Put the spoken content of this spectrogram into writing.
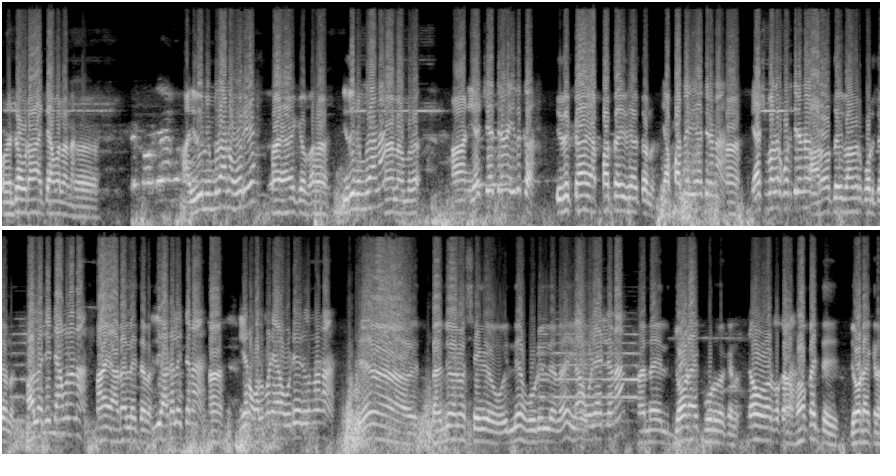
ಒಂದ್ ಉಡ ಆಯ್ತು ಹಾ. ಹಾ, ಇದು ನಿಮ್ದಾನ ಹೋರಿ? ಇದು ನಿಮ್ದಾನ? ನಮ್ದ. ಹಾ ಎಷ್ಟ್ ಹೇಳ್ತೀರಣ್ಣ ಇದಕ್ಕ? ಇದಕ್ಕ ಎಪ್ಪತ್ತೈದು ಹೇಳ್ತಾನ ಎಪ್ಪತ್ತೈದು ಹೇಳ್ತೀರಣ ಹಾ. ಎಷ್ಟ್ ಬಂದ್ರೆ ಕೊಡ್ತೀರಣ ಅರವತ್ತೈದು ಬಂದ್ರ ಕೊಡ್ತೇವನ. ಅಲ್ಲ ಚೈತಿ ಆಮಲಣ ಹಾ ಎಡಲ್ ಐತನ ಇದು ಎಡಲ್ ಐತನ ಹಾ. ಏನ್ ಹೊಲ್ಮಣಿ ಯಾವ ಹೊಡಿಯೋದಣ್ಣ ಏನ ತಂದಿವನ ಶೇಂಗ ಇನ್ನೇ ಹುಡಿಲ್ಲೇನ? ನಾ ಹೊಡಿಯಾಡ್ಲಣ್ಣ ನಾ ಇಲ್ಲಿ ಜೋಡ್ ಹಾಕಿ ಹುಡ್ಬೇಕೇನ ನಾವು ನೋಡ್ಬೇಕಣ್ಣ ಹೋಗೈತೆ ಜೋಡ್ ಹಾಕಿರ.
